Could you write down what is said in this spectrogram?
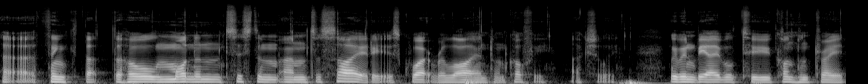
uh, think that the whole modern system and society is quite reliant on coffee. Actually, we wouldn't be able to concentrate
